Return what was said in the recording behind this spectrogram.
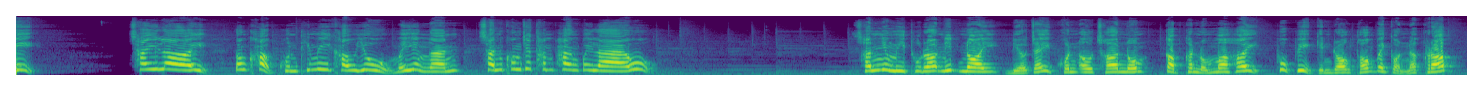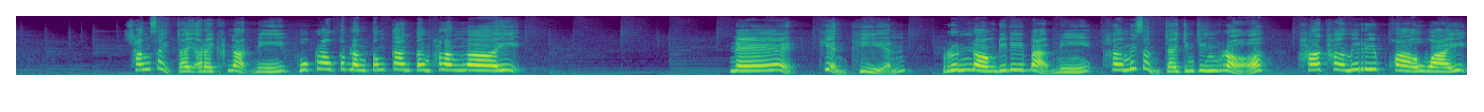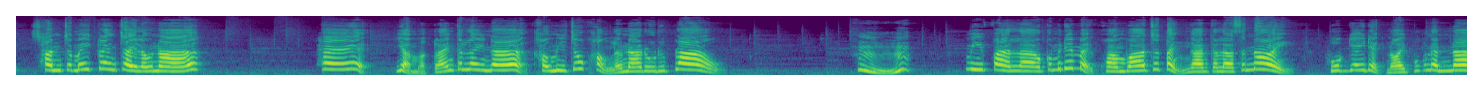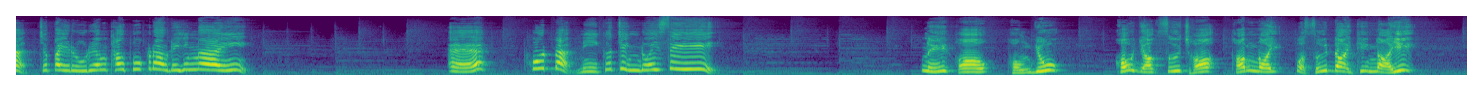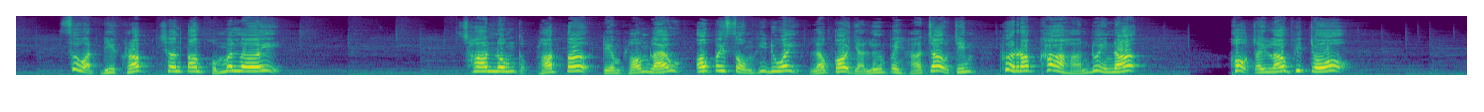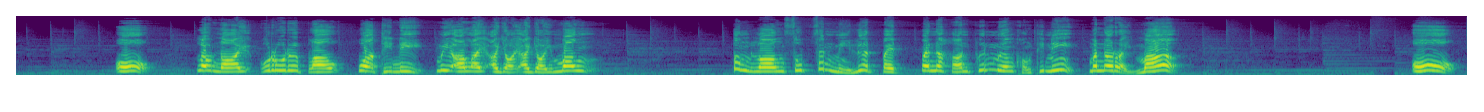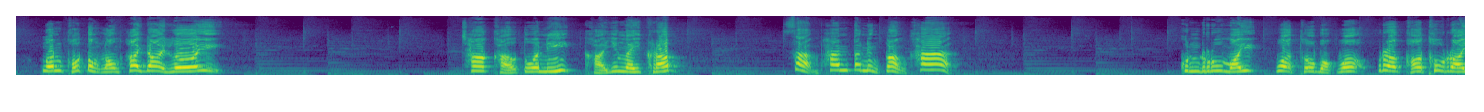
ใช่เลย ต้องขอบคุณที่มีเขาอยู่ ไม่อย่างนั้น ฉันคงจะทำพังไปแล้ว ฉันยังมีธุระนิดหน่อย เดี๋ยวจะให้คนเอาชานมกับขนมมาให้ พวกพี่กินรองท้องไปก่อนนะครับ ช่างใส่ใจอะไรขนาดนี้ พวกเรากำลังต้องการเติมพลังเลย เน่เถียนเถียน รุ่นน้องดีๆ แบบนี้เธอไม่สนใจจริง ๆ หรอ ถ้าเธอไม่รีบคว้าเอาไว้ ฉันจะไม่แกล้งใจแล้วนะ เฮ้อย่ามาแกล้งกันเลยนะ เขามีเจ้าของแล้วนะรู้หรือเปล่า หืม มีแฟนแล้วก็ไม่ได้หมายความว่าจะแต่งงานกันแล้วซะหน่อย พวกยายเด็กน้อยพวกนั้นน่ะจะไปรู้เรื่องเท่าพวกเราได้ยังไง เอ๋พูดแบบนี้ก็จริงด้วยสิ หนีฮาวผงยุ เขาอยากซื้อชอถามหน่อยว่าซื้อได้ที่ไหน สวัสดีครับ เชิญตามผมมาเลย ชานมกับพลาสเตอร์เตรียมพร้อมแล้ว เอาไปส่งให้ด้วย แล้วก็อย่าลืมไปหาเจ้าจิน เพื่อรับค่าอาหารด้วยนะ เข้าใจแล้วพี่โจ โอ้ แล้วนายรู้หรือเปล่าว่าที่นี่มีอะไรอร่อยอร่อยมั่ง ต้องลองซุปเส้นหมี่เลือดเป็ด เป็นอาหารพื้นเมืองของที่นี่ มันอร่อยมาก โอ้งั้นเขาต้องลองให้ได้เลย ชาขาวตัวนี้ขายยังไงครับสามพันต่อหนึ่งกล่องค่ะคุณรู้ไหมว่าเธอบอกว่าราคาเท่าไหร่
